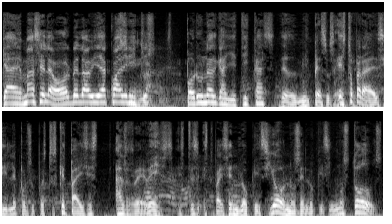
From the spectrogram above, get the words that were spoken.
que además se le va a volver la vida a cuadritos por unas galletitas de dos mil pesos. Esto para decirle, por supuesto, es que el país es al revés. Este, este país enloqueció, nos enloquecimos todos.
